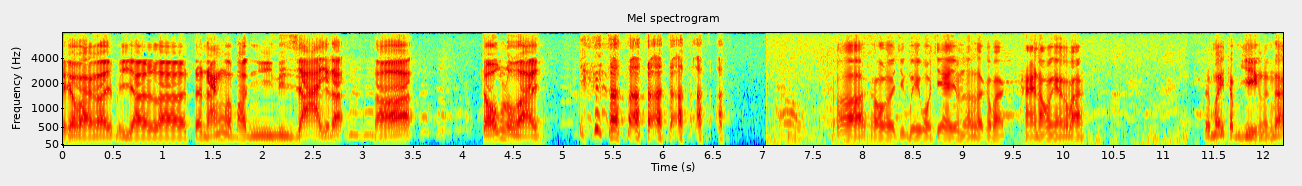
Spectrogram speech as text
Đây các bạn ơi, bây giờ là trời nắng mà bận như ninja vậy đó. Đó. Trốn luôn rồi. Đó, khâu là chuẩn bị bỏ chè vô nữa là các bạn. Hai nồi nha các bạn. Tới mấy trăm viên lần đó.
